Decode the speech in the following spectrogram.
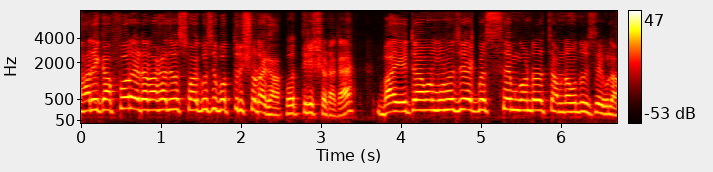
ভারী কাপড় এটা রাখা যাবে ছয় কুচি বত্রিশশো টাকা। বত্রিশশো টাকা। ভাই এটা আমার মনে হয় যে একবার সেম গন্ডারের চামড়ার মতো দিচ্ছে এগুলা।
